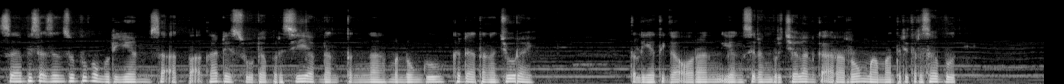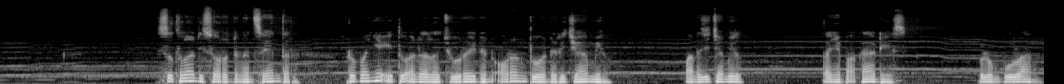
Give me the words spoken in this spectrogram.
Sehabis azan subuh kemudian saat Pak Kades sudah bersiap dan tengah menunggu kedatangan Jurai. Terlihat tiga orang yang sedang berjalan ke arah rumah mantri tersebut. Setelah disorot dengan senter, rupanya itu adalah Jurai dan orang tua dari Jamil. Mana si Jamil? Tanya Pak Kades. Belum pulang.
